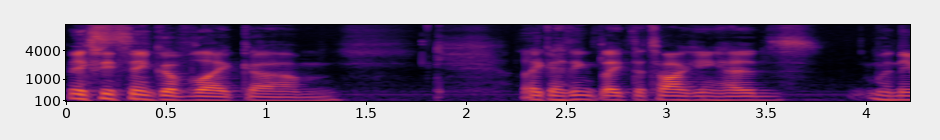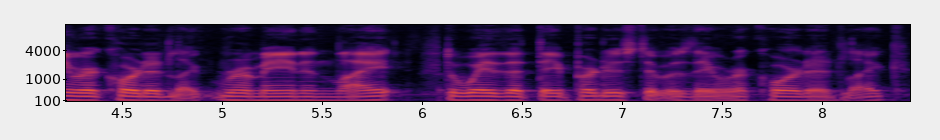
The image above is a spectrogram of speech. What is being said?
Makes me think of like um like I think like the Talking Heads when they recorded like Remain in Light, the way that they produced it was they recorded like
